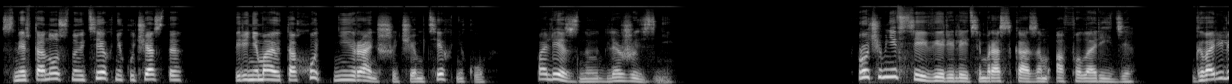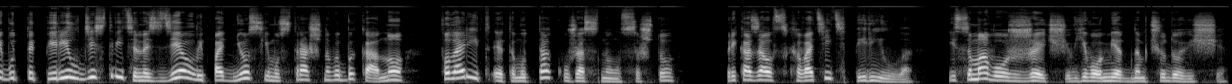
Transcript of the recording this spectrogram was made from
Смертоносную технику часто перенимают охотнее раньше, чем технику, полезную для жизни. Впрочем, не все верили этим рассказам о Фалариде. Говорили, будто Перил действительно сделал и поднес ему страшного быка, но Фаларид этому так ужаснулся, что приказал схватить Перилла, и самого сжечь в его медном чудовище.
